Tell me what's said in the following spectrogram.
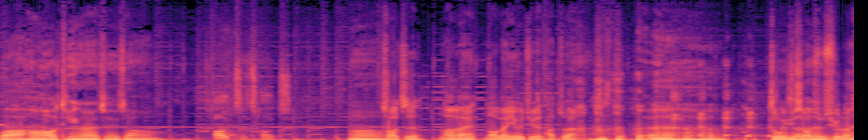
哇，很好听哎，这一张，超值超值，嗯，超值，老板、老板又觉得他赚了，终于销出去了。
